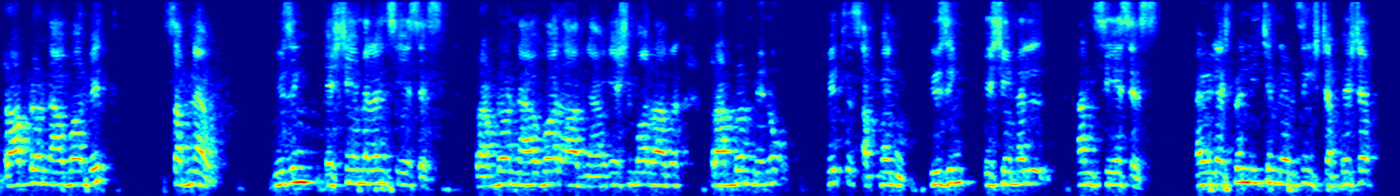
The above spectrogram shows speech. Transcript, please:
drop-down navbar with subnav using HTML and CSS. Drop-down navbar or navigation bar or drop-down menu with submenu using HTML and CSS. I will explain each and everything step by step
